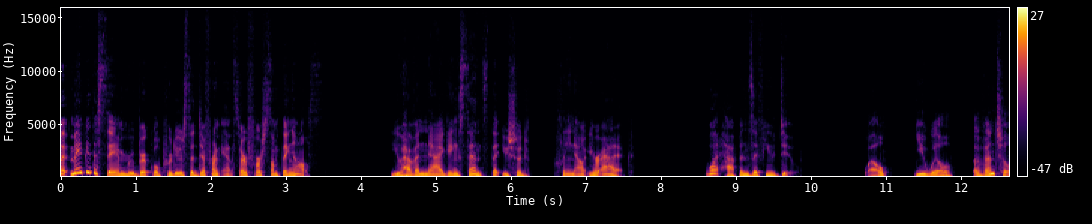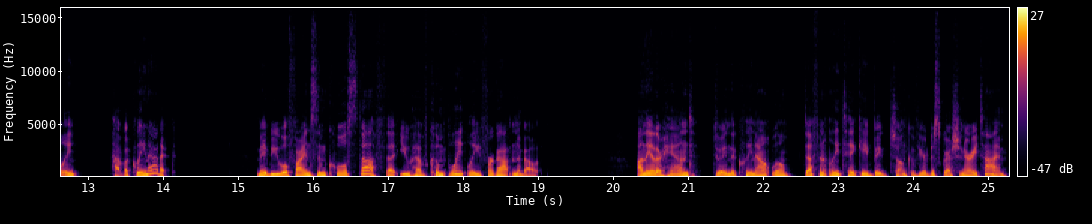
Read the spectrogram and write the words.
But maybe the same rubric will produce a different answer for something else. You have a nagging sense that you should clean out your attic. What happens if you do? Well, you will eventually have a clean attic. Maybe you will find some cool stuff that you have completely forgotten about. On the other hand, doing the cleanout will definitely take a big chunk of your discretionary time,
